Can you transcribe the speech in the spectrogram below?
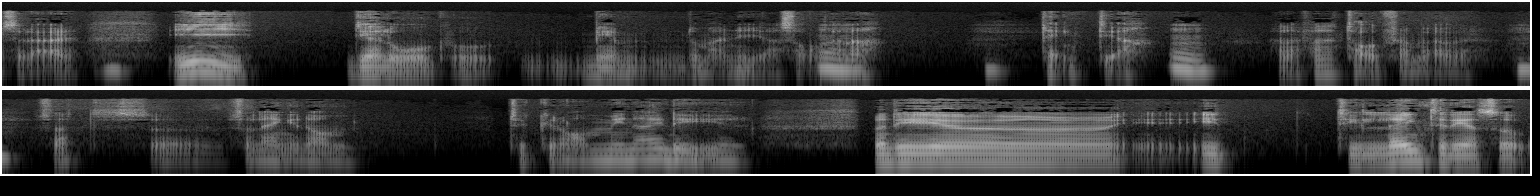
sådär. I dialog och med de här nya sångarna tänkte jag. Mm. I alla fall ett tag framöver. Mm. Så, att, så, så länge de tycker om mina idéer. Men det är ju i tillägg till det så,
